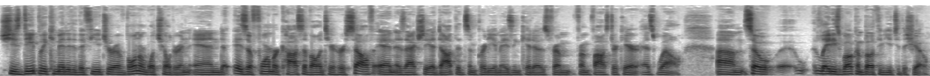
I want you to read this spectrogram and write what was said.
She's deeply committed to the future of vulnerable children and is a former CASA volunteer herself and has actually adopted some pretty amazing kiddos from, from foster care as well. Um, so, uh, ladies, welcome both of you to the show.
